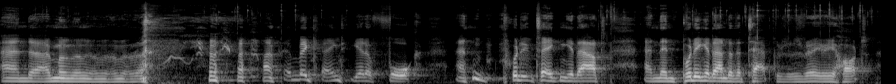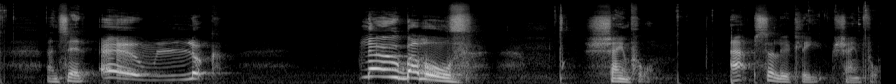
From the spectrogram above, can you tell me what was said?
And uh, I remember going to get a fork and putting, taking it out, and then putting it under the tap because it was very, very hot, and said, "Oh, look." No bubbles! Shameful. Absolutely shameful.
